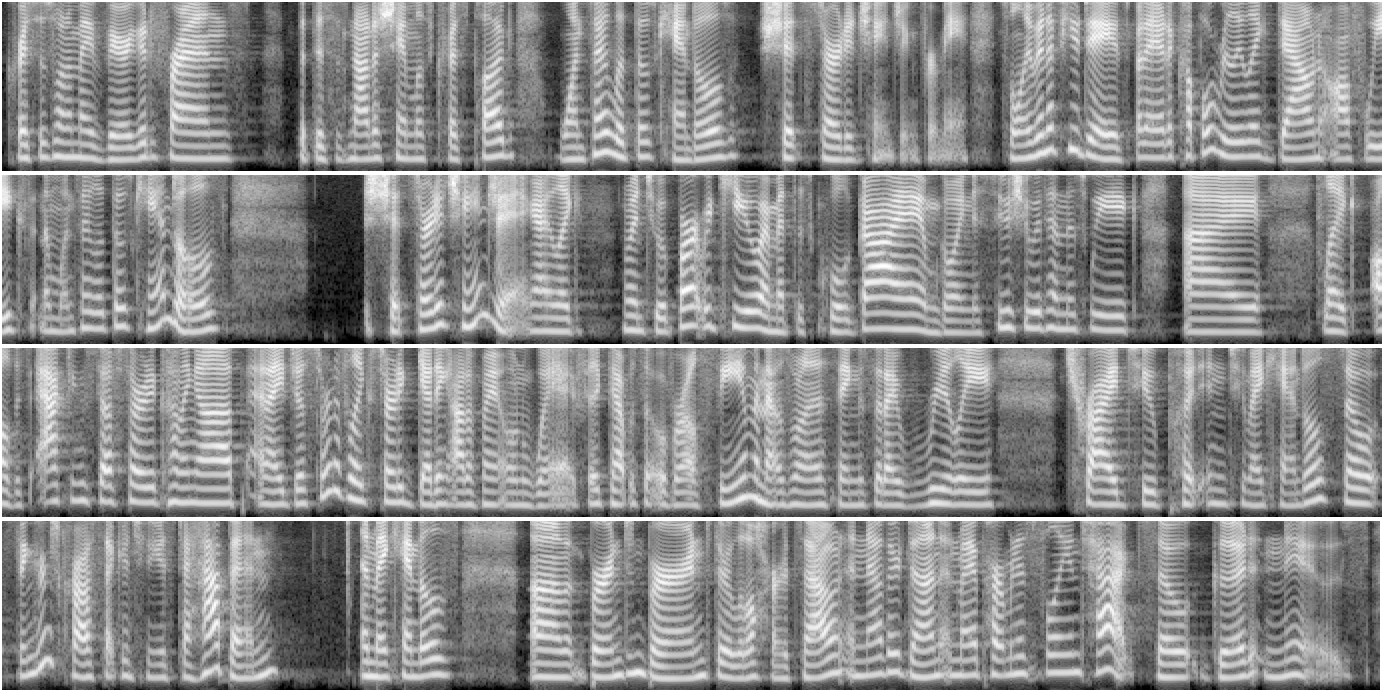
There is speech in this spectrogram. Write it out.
Chris is one of my very good friends but this is not a shameless Chris plug. Once I lit those candles, shit started changing for me. It's only been a few days, but I had a couple really like down off weeks. And then once I lit those candles, shit started changing. I like went to a barbecue. I met this cool guy. I'm going to sushi with him this week. I like all this acting stuff started coming up and I just sort of like started getting out of my own way. I feel like that was the overall theme and that was one of the things that I really tried to put into my candles. So fingers crossed that continues to happen. And my candles um, burned and burned their little hearts out, and now they're done, and my apartment is fully intact. So good news.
